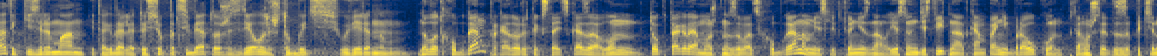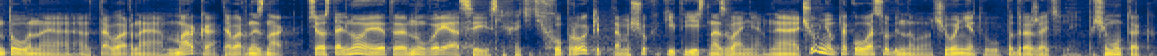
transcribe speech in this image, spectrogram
шпунтаппараты Кизельман и так далее. То есть все под себя тоже сделали, чтобы быть уверенным. Ну вот Хубган, про который ты, кстати, сказал, он только тогда может называться Хубганом, если кто не знал, если он действительно от компании Браукон, потому что это запатентованная товарная марка, товарный знак. Все остальное это, ну, вариации, если хотите. Хоп Рокет, там еще какие-то есть названия. А чего в нем такого особенного, чего нет у подражателей? Почему так?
